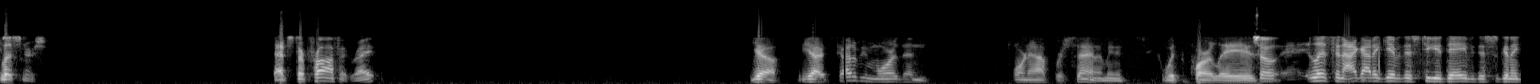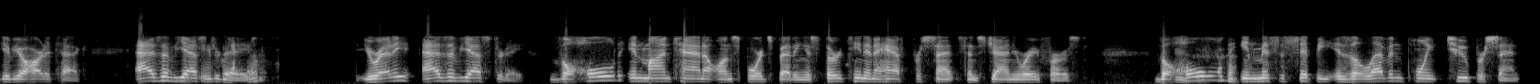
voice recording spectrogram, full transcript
listeners? That's their profit, right? Yeah, yeah, it's got to be more than four and a half percent. I mean, it's with the parlays. So listen, I got to give this to you, Dave. This is going to give you a heart attack. As of yesterday, you ready? As of yesterday, the hold in Montana on sports betting is 13.5% since January 1st. The mm-hmm. hold in Mississippi is 11.2%.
